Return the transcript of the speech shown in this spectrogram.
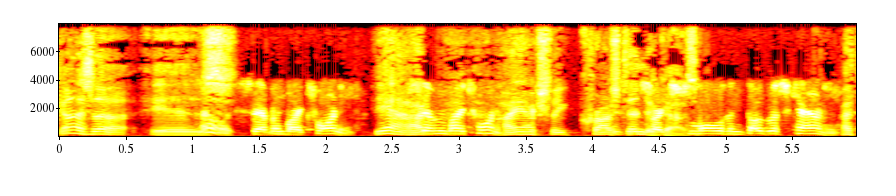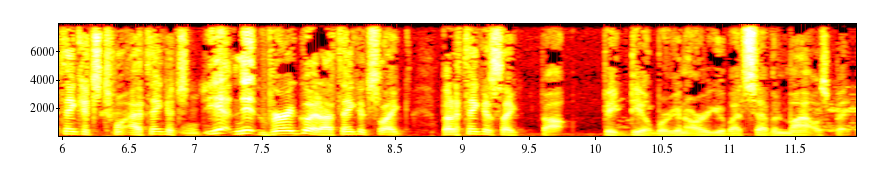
Gaza is. No, it's seven by twenty. Yeah, I- seven by twenty. I actually crossed it's into like Gaza. smaller than Douglas County. I think it's. Tw- I think it's. Mm-hmm. Yeah, very good. I think it's like, but I think it's like oh, big deal. We're going to argue about seven miles, but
